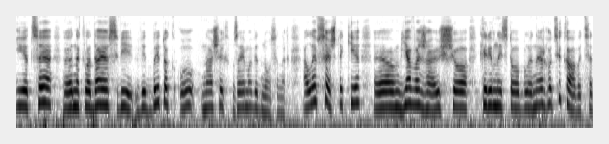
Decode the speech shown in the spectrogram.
і це е, накладає свій відбиток у наших взаємовідносинах. Але все ж таки е, я вважаю, що керівництво обленерго цікавиться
